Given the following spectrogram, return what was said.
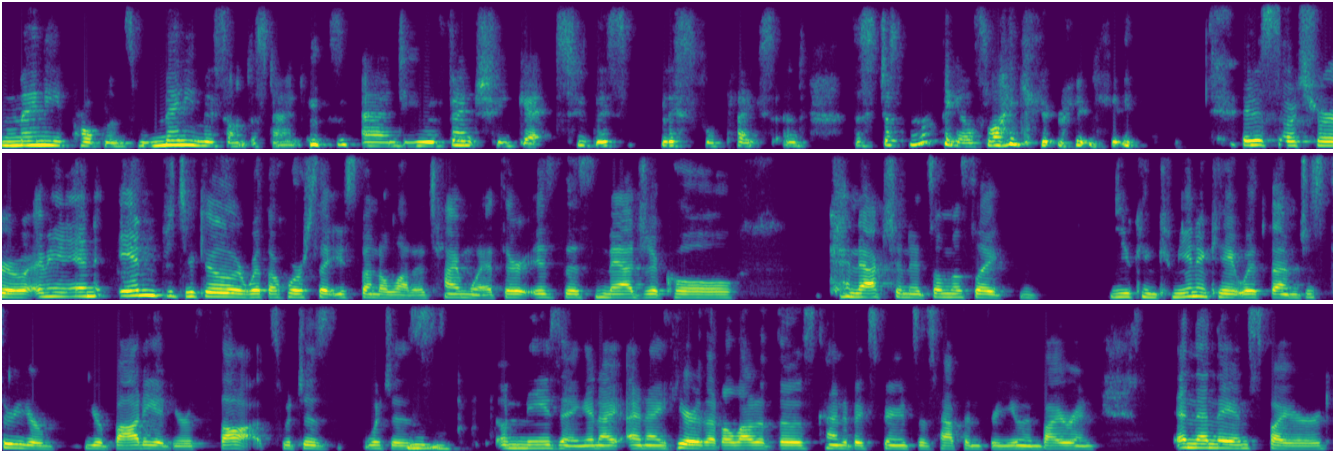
many problems, many misunderstandings, and you eventually get to this blissful place. And there's just nothing else like it, really. It is so true. I mean, in in particular with a horse that you spend a lot of time with, there is this magical connection. It's almost like you can communicate with them just through your your body and your thoughts, which is which is mm. amazing. And I and I hear that a lot of those kind of experiences happen for you and Byron, and then they inspired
